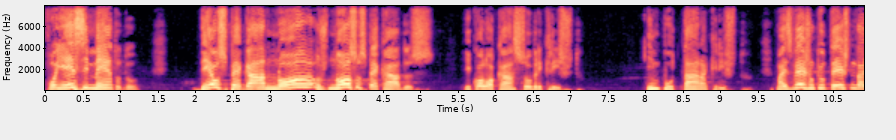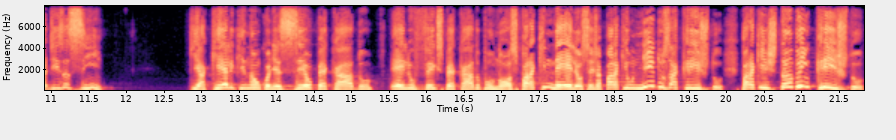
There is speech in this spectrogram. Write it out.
Foi esse método. Deus pegar no, os nossos pecados e colocar sobre Cristo. Imputar a Cristo. Mas vejam que o texto ainda diz assim: que aquele que não conheceu o pecado, ele o fez pecado por nós, para que nele, ou seja, para que unidos a Cristo, para que estando em Cristo,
